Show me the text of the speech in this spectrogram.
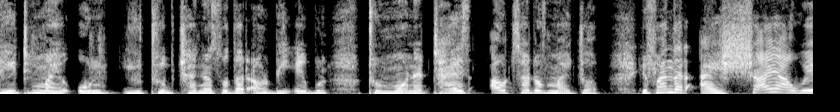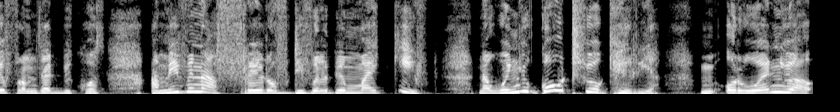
creating my own YouTube channel so that I'll be able to monetize outside of my job. You find that I shy away from that because I'm even afraid of developing my gift. Now, when you go to your career or when you are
